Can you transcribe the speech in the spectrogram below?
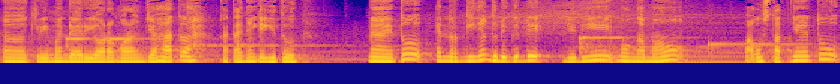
eh, kiriman dari orang-orang jahat lah katanya kayak gitu. Nah itu energinya gede-gede. Jadi mau nggak mau pak ustadznya itu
